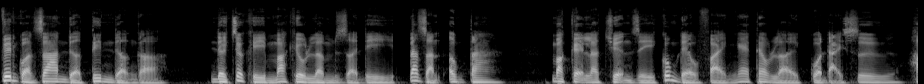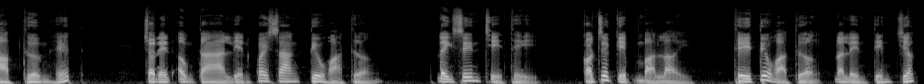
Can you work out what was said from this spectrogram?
Viên quản gia nửa tin nửa ngờ. Nhưng trước khi Mark Hill Lâm rời đi, Đã dặn ông ta, Mặc kệ là chuyện gì cũng đều phải nghe theo lời Của đại sư hợp thương hết. Cho nên ông ta liền quay sang tiêu hòa thượng. Định xin chỉ thị, Còn chưa kịp mở lời, Thì tiêu hòa thượng đã lên tiếng trước.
